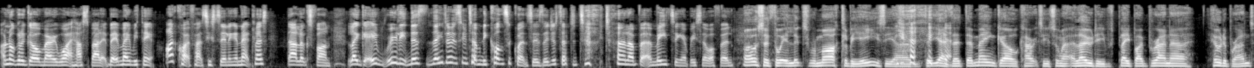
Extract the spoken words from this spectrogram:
I'm not going to go on Mary Whitehouse about it, but it made me think I quite fancy stealing a necklace. That looks fun. Like it really, they don't seem to have any consequences. They just have to t- turn up at a meeting every so often. I also thought it looked remarkably easy. Um, yeah, the, yeah, yeah. The, the main girl character you're talking about, Elodie, was played by Brianna Hildebrand,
